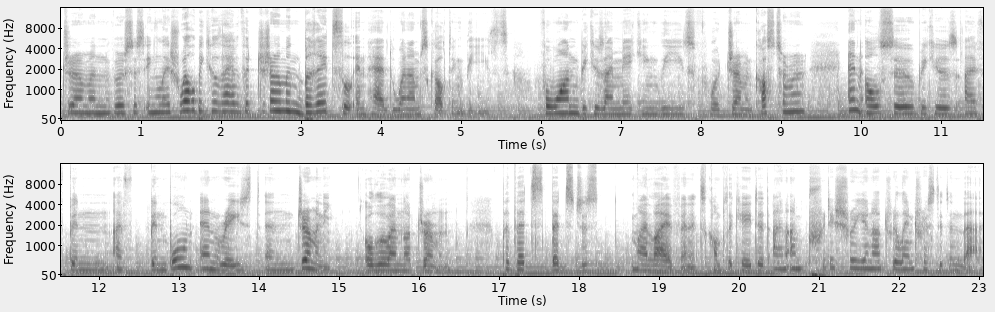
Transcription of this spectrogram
German versus English? Well, because I have the German brezel in head when I'm sculpting these. For one, because I'm making these for a German customer, and also because I've been I've been born and raised in Germany, although I'm not German. But that's that's just my life and it's complicated and I'm pretty sure you're not really interested in that.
